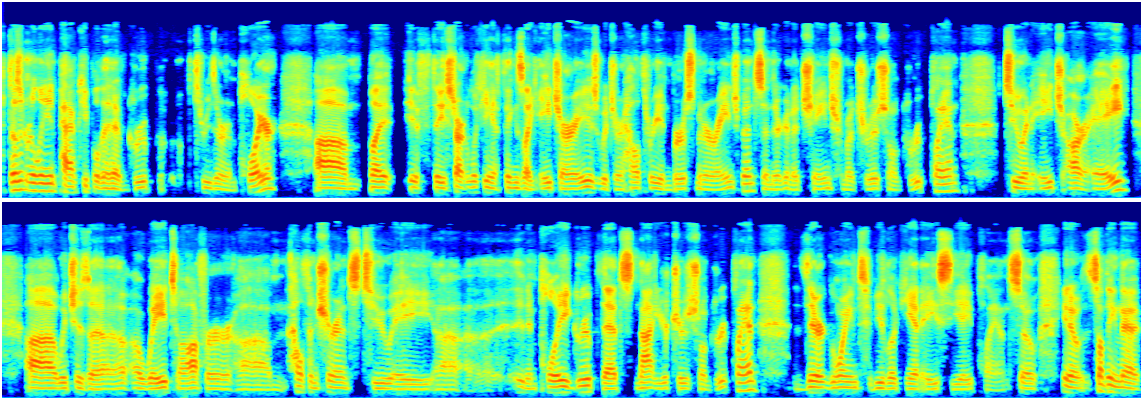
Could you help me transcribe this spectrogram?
It doesn't really impact people that have group through their employer, um, but if they start looking at things like HRAs, which are health reimbursement arrangements, and they're going to change from a traditional group plan to an HRA, uh, which is a, a way to offer um, health insurance to a uh, an employee group that's not your traditional group plan, they're going to be looking at ACA plans. So you know something that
